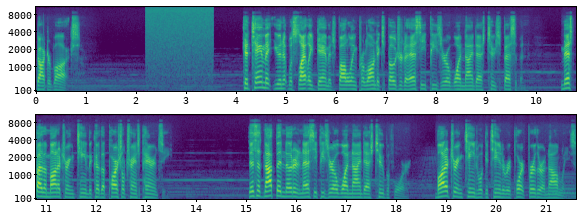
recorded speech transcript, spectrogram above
Dr. Vox Containment Unit was slightly damaged following prolonged exposure to SCP-019-2 specimen. Missed by the monitoring team because of partial transparency. This has not been noted in SCP-019-2 before. Monitoring teams will continue to report further anomalies.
